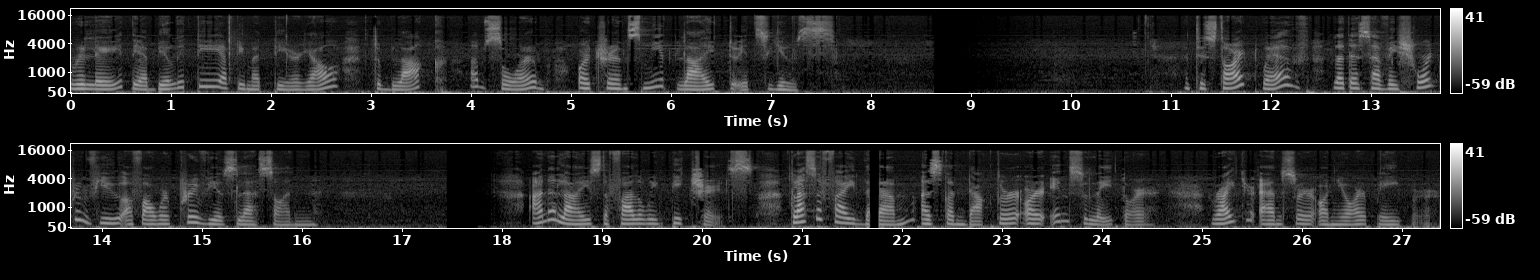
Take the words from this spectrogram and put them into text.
relate the ability of the material to block, absorb, or transmit light to its use. And to start with, let us have a short review of our previous lesson. Analyze the following pictures. Classify them as conductor or insulator. Write your answer on your paper.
